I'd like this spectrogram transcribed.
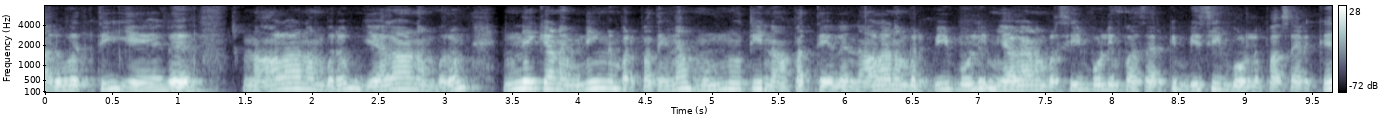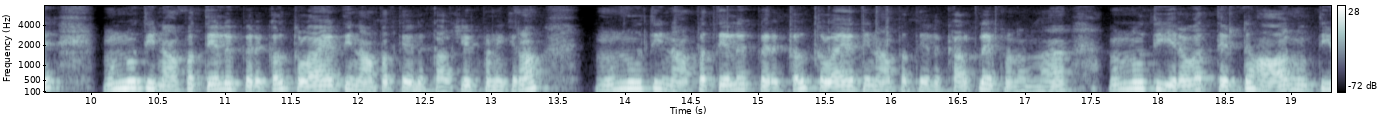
அறுபத்தி ஏழு. நாலாம் நம்பரும் ஏழாம் நம்பரும். இன்றைக்கான வினிங் நம்பர் பார்த்தீங்கன்னா முந்நூற்றி நாற்பத்தேழு. நாலாம் நம்பர் பி போலியும் ஏழாம் நம்பர் சி போலியும் பாஸ் ஆயிருக்கு. பிசி போர்டில் பாஸ் ஆயிருக்கு. முந்நூற்றி நாற்பத்தேழு பெருக்கள் தொள்ளாயிரத்தி நாற்பத்தேழு. கால்குலேட் பண்ணிக்கிறோம். முந்நூற்றி நாற்பத்தேழு பெருக்கள் தொள்ளாயிரத்தி நாற்பத்தேழு. கால்குலேட் பண்ணோம்னா முந்நூற்றி இருபத்தெட்டு ஆறுநூற்றி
